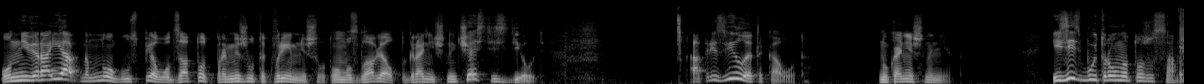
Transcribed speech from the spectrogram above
Он невероятно много успел вот за тот промежуток времени, что вот он возглавлял пограничные части, сделать. Отрезвило это кого-то? Ну, конечно, нет. И здесь будет ровно то же самое.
